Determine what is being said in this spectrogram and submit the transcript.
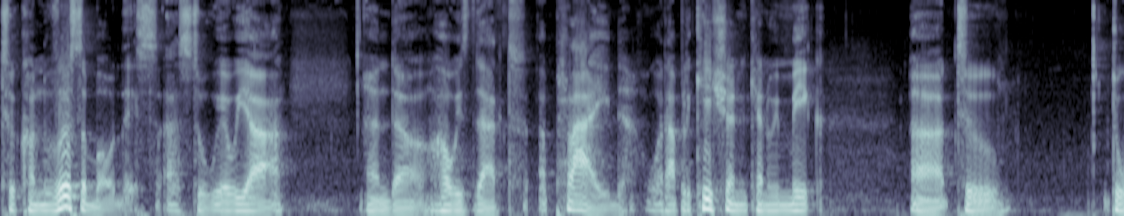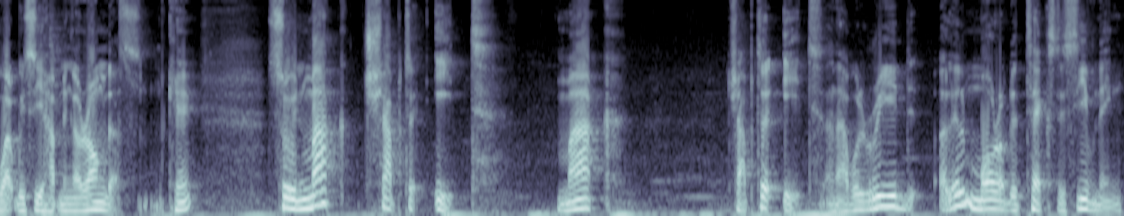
to converse about this as to where we are and uh, how is that applied. What application can we make uh, to to what we see happening around us? Okay, so in Mark chapter 8, Mark chapter 8, and I will read a little more of the text this evening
